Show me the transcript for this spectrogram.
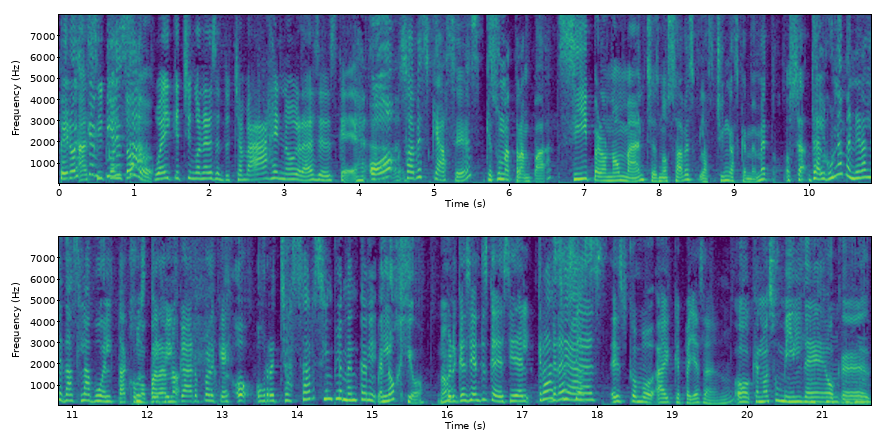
Pero es que así empieza. con todo. Güey, qué chingón eres en tu chamba. Ay, no, gracias. Es que. O, ¿sabes qué haces? Que es una trampa. Sí, pero no manches, no sabes las chingas que me meto. O sea, de alguna manera le das la vuelta como para no... Justificar por qué. O, o rechazar simplemente el elogio, ¿no? Porque sientes que decir el Gracias. gracias. es como, ay, qué payasa, ¿no? o que no es humilde, o que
